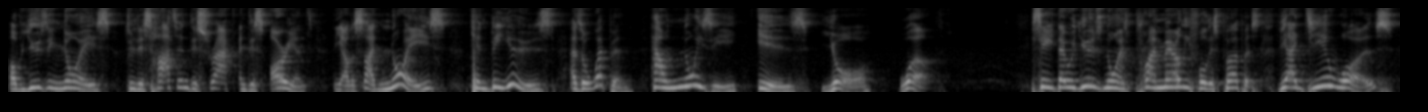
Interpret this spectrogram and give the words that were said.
of using noise to dishearten, distract, and disorient the other side. Noise can be used as a weapon. How noisy is your world? See, they would use noise primarily for this purpose. The idea was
